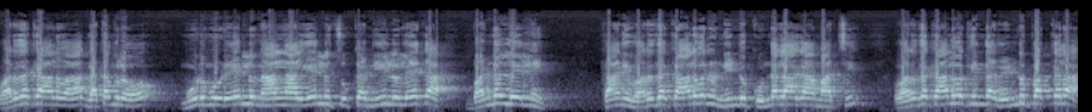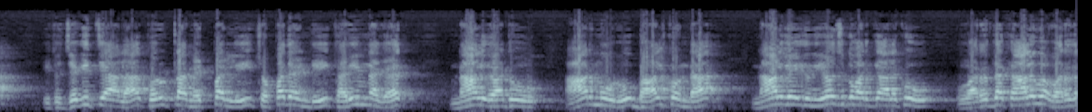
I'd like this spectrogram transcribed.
వరద కాలువ గతంలో మూడు మూడేళ్ళు నాలుగు నాలుగేళ్ళు చుక్క నీళ్ళు లేక బండలు తేలినాయి. కానీ వరద కాలువను నిండు కుండలాగా మార్చి వరద కాలువ కింద రెండు పక్కల ఇటు జగిత్యాల కొరుట్ల మెట్పల్లి చొప్పదండి కరీంనగర్ నాలుగు అటు ఆర్మూరు బాల్కొండ నాలుగైదు నియోజకవర్గాలకు వరద కాలువ వరద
